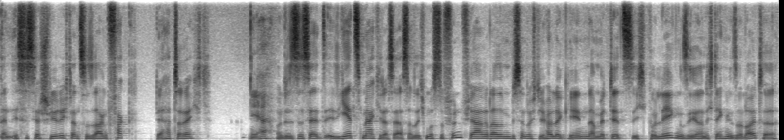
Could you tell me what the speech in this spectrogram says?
Dann ist es ja schwierig, dann zu sagen, fuck, der hatte recht. Ja. Und es ist ja, jetzt merke ich das erst. Also ich musste fünf Jahre da so ein bisschen durch die Hölle gehen, damit jetzt ich Kollegen sehe und ich denke mir so, Leute,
